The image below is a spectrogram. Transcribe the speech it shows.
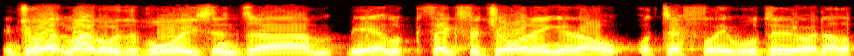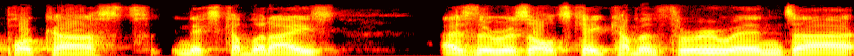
enjoy that moment with the boys, and um, yeah, look, thanks for joining, and I'll, I'll definitely we'll do another podcast next couple of days as the results keep coming through. And uh,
